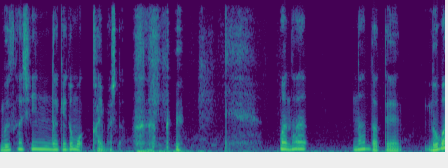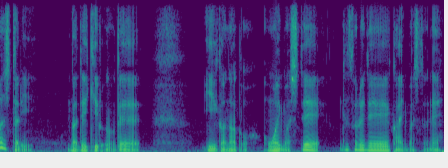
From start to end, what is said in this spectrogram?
難しいんだけども買いました まあな、なんだって伸ばしたりができるのでいいかなと思いまして、で、それで買いましたね。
